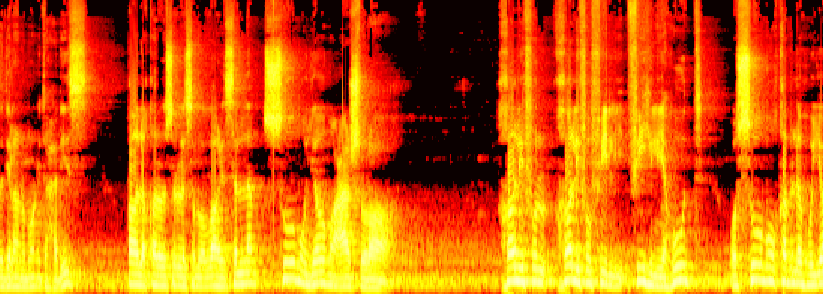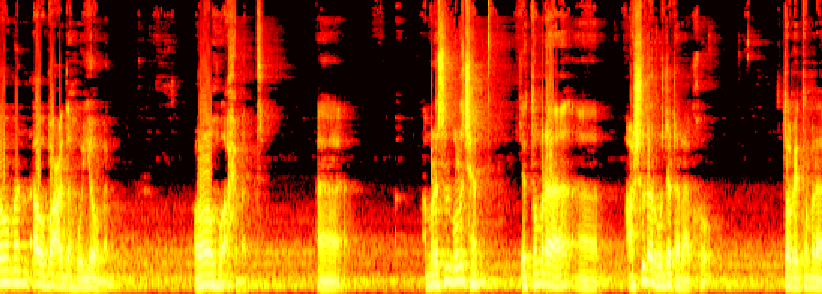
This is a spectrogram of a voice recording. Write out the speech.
রাদিয়াল্লাহু বর্ণিত হাদিস قال قال رسول الله صلى الله عليه وسلم صوموا يوم عاشوراء خالف خالف في فيه اليهود وصوموا قبله يوما او بعده يوما রাহ আহমদ আমার রসুল বলেছেন যে তোমরা আহ, আশুরার রোজাটা রাখো তবে তোমরা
